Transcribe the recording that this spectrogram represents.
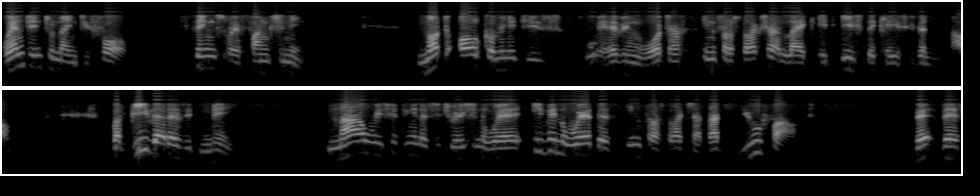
went into 94, things were functioning. Not all communities were having water infrastructure like it is the case even now. But be that as it may, now we're sitting in a situation where even where there's infrastructure that you found, there's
